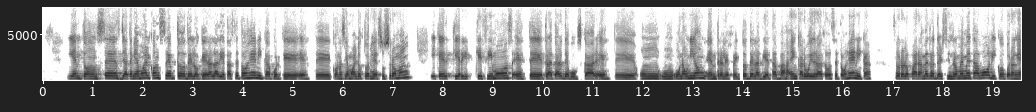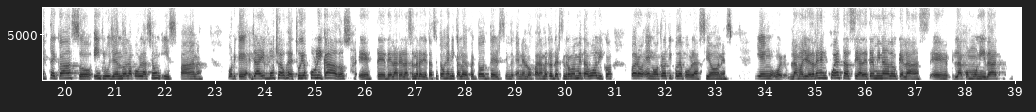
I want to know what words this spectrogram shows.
y entonces ya teníamos el concepto de lo que era la dieta cetogénica porque este, conocíamos al doctor Jesús Román y que, quisimos este, tratar de buscar este, una unión entre el efecto de las dietas bajas en carbohidratos cetogénicas sobre los parámetros del síndrome metabólico, pero en este caso incluyendo la población hispana, porque ya hay muchos estudios publicados este, de la relación de la dieta cetogénica, los efectos del, en los parámetros del síndrome metabólico, pero en otro tipo de poblaciones. Y en la mayoría de las encuestas se ha determinado que las, eh, la comunidad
